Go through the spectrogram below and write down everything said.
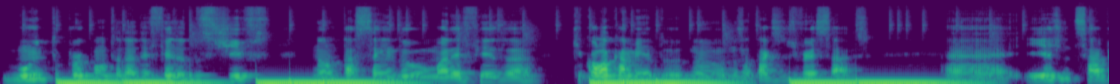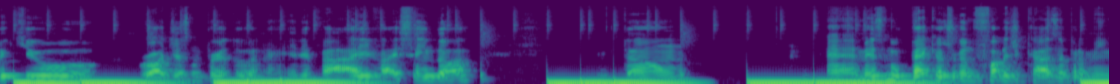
muito por conta da defesa dos Chiefs não tá sendo uma defesa que coloca medo no, nos ataques adversários. É, e a gente sabe que o Rodgers não perdoa, né? Ele vai, vai sem dó. Então, é, mesmo o Packers jogando fora de casa, para mim,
